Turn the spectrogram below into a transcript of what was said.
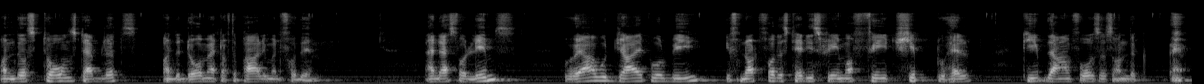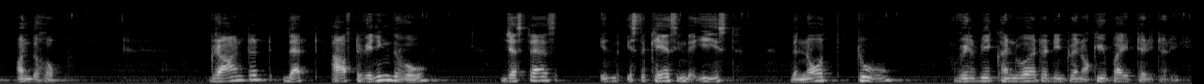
on those stone tablets on the doormat of the parliament for them. And as for limbs, where would Jaipur be if not for the steady stream of feet shipped to help keep the armed forces on the, on the hop? Granted that after winning the war, just as is the case in the East, the North too will be converted into an occupied territory.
